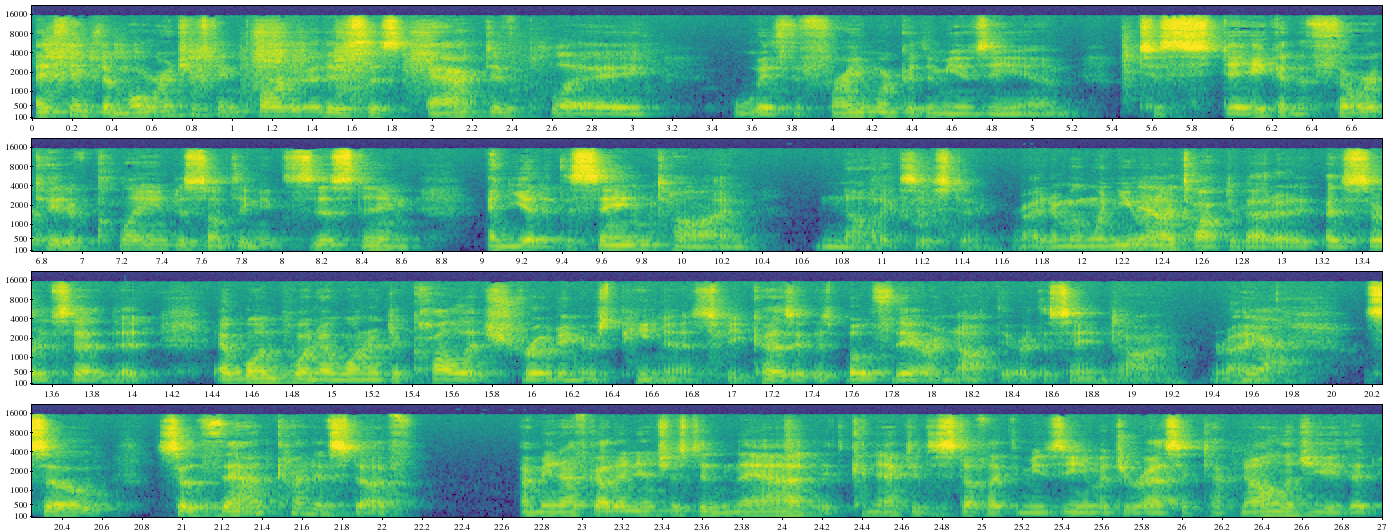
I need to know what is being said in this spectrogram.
I think the more interesting part of it is this active play with the framework of the museum to stake an authoritative claim to something existing and yet at the same time not existing, right? I mean, when you and I talked about it, I sort of said that at one point I wanted to call it Schrodinger's penis because it was both there and not there at the same time, right? Yeah. So, so that kind of stuff. I mean, I've got an interest in that. It's connected to stuff like the Museum of Jurassic Technology that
